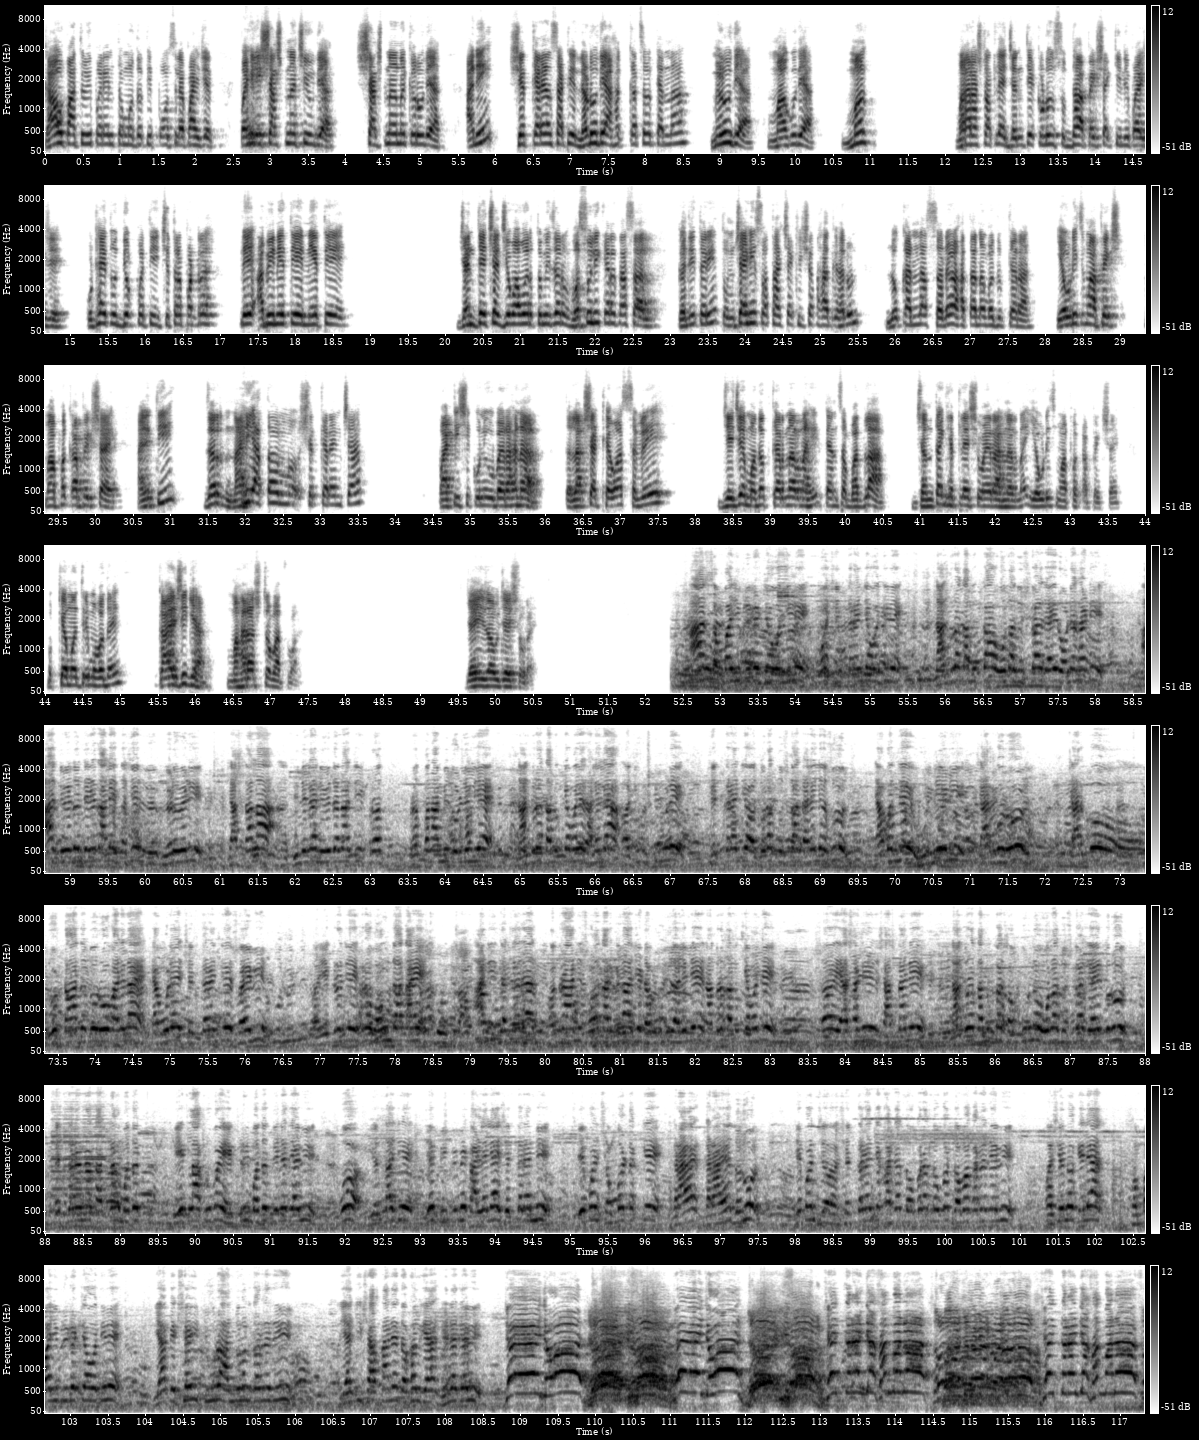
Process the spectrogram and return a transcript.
गाव पातळीपर्यंत मदती पोहोचल्या पाहिजेत. पहिली शासनाची उद्या शासनानं करू द्या आणि शेतकऱ्यांसाठी लढू द्या. हक्काचं त्यांना मिळू द्या मागू द्या. मग महाराष्ट्रातल्या जनतेकडून सुद्धा अपेक्षा केली पाहिजे. कुठे आहेत उद्योगपती चित्रपटातले अभिनेते नेते? जनतेच्या जीवावर तुम्ही जर वसुली करत असाल कधीतरी तुमच्याही स्वतःच्या खिशात हात घालून लोकांना सरळ हाताने मदत करा. एवढीच माफेक्ष माफक अपेक्षा आहे. आणि ती जर नाही आता शेतकऱ्यांच्या पाठीशी कोणी उभे राहणार तर लक्षात ठेवा सगळे जे जे मदत करणार नाही त्यांचा बदला जनता घेतल्याशिवाय राहणार नाही एवढीच माफक अपेक्षा आहे. मुख्यमंत्री महोदय काळजी घ्या महाराष्ट्र वाचवा जय जाऊ जय शिवराय. आज संभाजी ब्रिगेडच्या वतीने व शेतकऱ्यांच्या वतीने नांदुरा तालुका ओला दुष्काळ जाहीर होण्यासाठी आज निवेदन देण्यात आले. तसेच वेळोवेळी शासनाला दिलेल्या निवेदनाची प्रत प्रत पण आम्ही जोडलेली आहे. नांदुरा तालुक्यामध्ये झालेल्या अतिवृष्टीमुळे शेतकऱ्यांचे अतोनात नुकसान झालेले असून त्यामध्ये हुंडेडी चारको रोड चारको अं, रोड जो रोग आलेला आहे त्यामुळे शेतकऱ्यांचे सोयाबीन अं, एकरचे एकर वाहून जात आहे. आणि त्याच्या पंधरा आणि सोळा तारखेला जे ढगफुटी झालेले आहे नांदुरा तालुक्यामध्ये तर यासाठी शासनाने नांदुरा तालुका संपूर्ण ओला दुष्काळ जाहीर करून शेतकऱ्यांना तात्काळ मदत एक लाख रुपये हेक्टरी मदत देण्यात यावी व यंदा जे जे पीक विमे काढलेले आहे शेतकऱ्यांनी ते पण शंभर टक्के ग्राह्य ग्राह्य धरून ते पण श- शेतकऱ्यांच्या खात्यात लवकरात लवकर जमा करण्यात यावी. असे न केल्यास संभाजी ब्रिगेडच्या वतीने यापेक्षाही तीव्र आंदोलन करण्यात येईल याची शासनाने दखल घ्या घेण्यात यावी. जय जवान! जय जय जवान! शेतकऱ्यांच्या सन्मानात! शेतकऱ्यांच्या सन्मानात!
